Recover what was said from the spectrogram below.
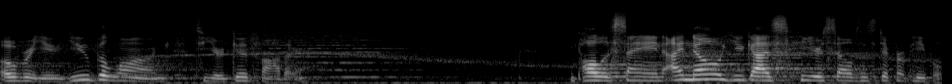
over you. You belong to your good Father. And Paul is saying, I know you guys see yourselves as different people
